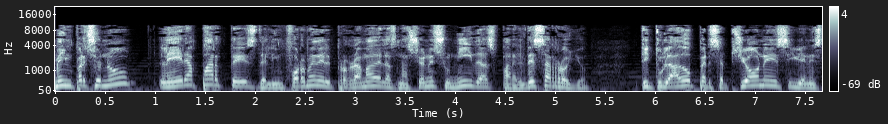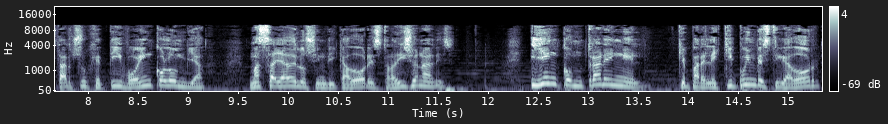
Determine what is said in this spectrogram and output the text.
Me impresionó leer a partes del informe del Programa de las Naciones Unidas para el Desarrollo, titulado Percepciones y Bienestar Subjetivo en Colombia, más allá de los indicadores tradicionales, y encontrar en él que para el equipo investigador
